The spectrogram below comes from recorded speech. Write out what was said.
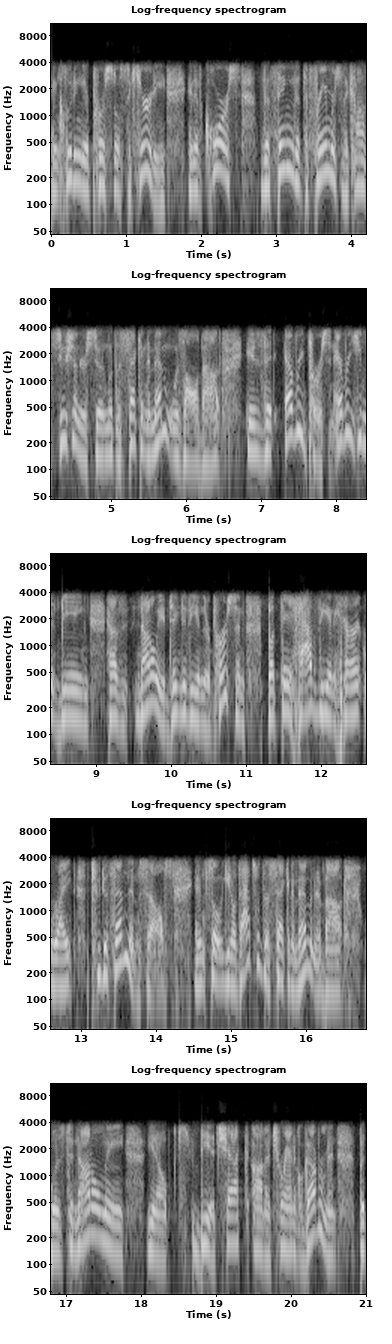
including their personal security. And of course, the thing that the framers of the Constitution understood and what the Second Amendment was all about is that every person, every human being has not only a dignity in their person, but they have the inherent right to defend themselves. And so, you know, that's what the Second Amendment about was to not only, you know, be a check on a tyrannical government, but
